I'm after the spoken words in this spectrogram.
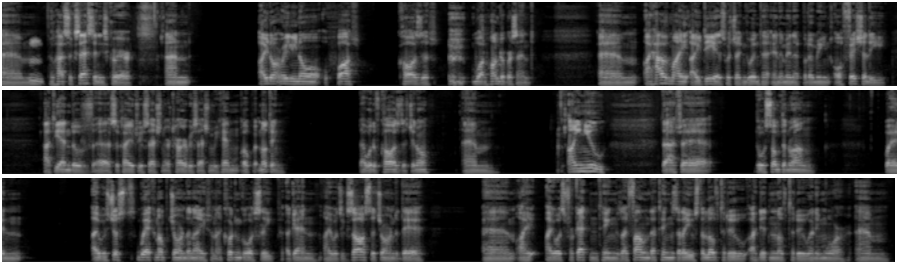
um, mm. who had success in his career. And I don't really know what caused it 100%. Um, I have my ideas, which I can go into in a minute, but I mean, officially, at the end of a psychiatry session or therapy session, we came up with nothing that would have caused it, you know. Um, I knew that uh, there was something wrong when I was just waking up during the night and I couldn't go to sleep again. I was exhausted during the day. Um, I I was forgetting things. I found that things that I used to love to do, I didn't love to do anymore. Um,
